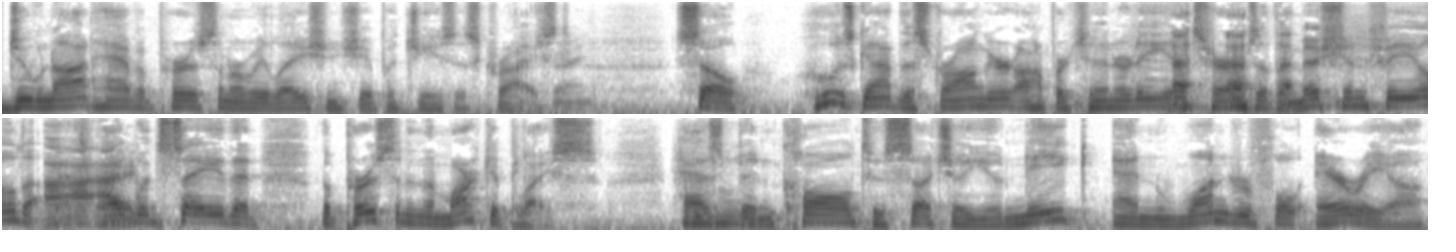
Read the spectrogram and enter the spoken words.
do not have a personal relationship with Jesus Christ. Right. So who's got the stronger opportunity in terms of the mission field? I, right. I, would say that the person in the marketplace has mm-hmm. been called to such a unique and wonderful area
